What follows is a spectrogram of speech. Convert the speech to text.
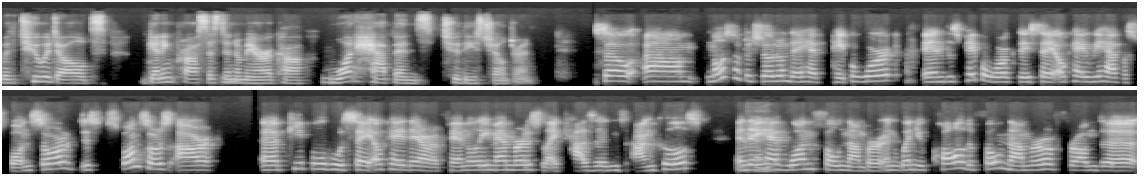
with two adults getting processed in mm-hmm. America, mm-hmm. what happens to these children? So um, most of the children they have paperwork, and this paperwork they say, okay, we have a sponsor. These sponsors are uh, people who say, okay, they are family members like cousins, uncles, and okay. they have one phone number. And when you call the phone number from the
